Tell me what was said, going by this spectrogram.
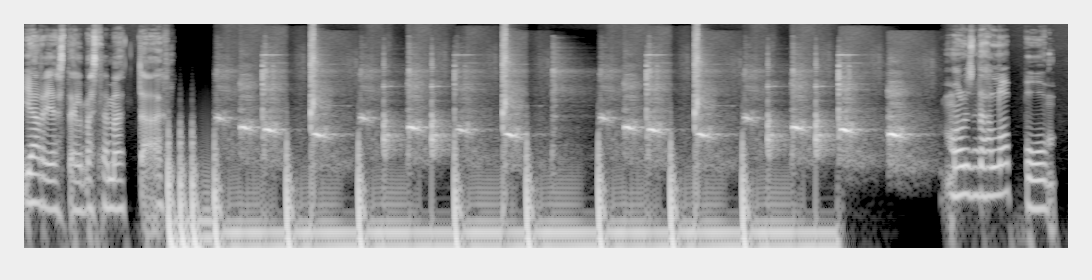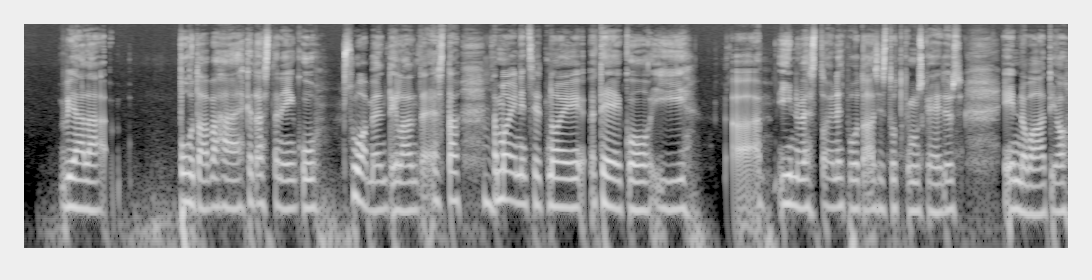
järjestelmässä mättää. Mä haluaisin tähän loppuun vielä, puhutaan vähän ehkä tästä niin kuin Suomen tilanteesta. Sä mainitsit noin TKI, investoinnit, puhutaan siis tutkimuskehitys, innovaatio,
